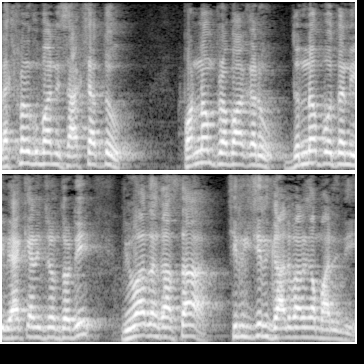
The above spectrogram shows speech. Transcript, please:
లక్ష్మణ్ కుమార్ని సాక్షాత్తు పొన్నం ప్రభాకరు దున్నపోతని వ్యాఖ్యానించడంతో వివాదం కాస్త చిరికి చిరికి గాలివానంగా మారింది.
